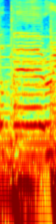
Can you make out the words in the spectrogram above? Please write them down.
strawberry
